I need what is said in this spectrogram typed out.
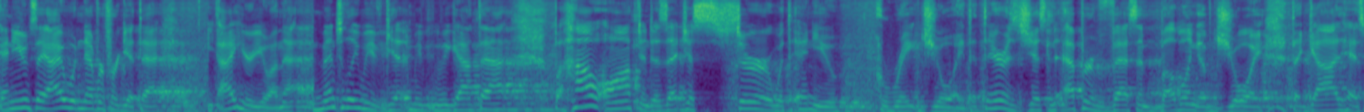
And you say, I would never forget that. I hear you on that. Mentally, we've get, we we got that. But how often does that just stir within you great joy? That there is just an effervescent bubbling of joy that God has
